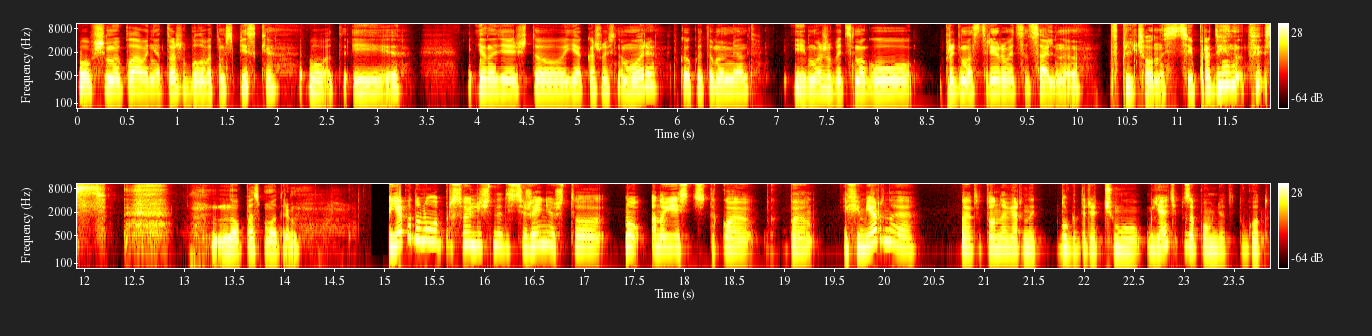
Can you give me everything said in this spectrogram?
В общем, и плавание тоже было в этом списке. Вот. И я надеюсь, что я окажусь на море в какой-то момент и, может быть, смогу продемонстрировать социальную включенность и продвинутость. Но посмотрим. Я подумала про свое личное достижение, что ну, оно есть такое как бы эфемерное, но это то, наверное, благодаря чему я типа запомню этот год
